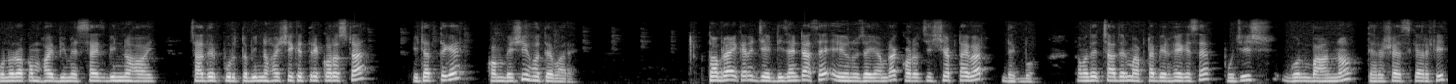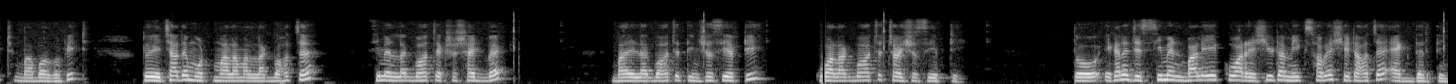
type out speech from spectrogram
কোনো রকম হয়, বিমের সাইজ ভিন্ন হয়, ছাদের পুরুত্ব ভিন্ন হয়, সেক্ষেত্রে খরচটা এটার থেকে কম বেশি হতে পারে। তো আমরা এখানে যে ডিজাইনটা আছে, এই অনুযায়ী আমরা খরচের হিসাবটা এবার দেখব। তো আমাদের ছাদের মাপটা বের হয়ে গেছে, পঁচিশ গুণ বাহান্ন, তেরোশো স্কোয়ার ফিট বা বর্গ ফিট তো এই ছাদে মোট মালামাল লাগবে হচ্ছে, সিমেন্ট লাগবে হচ্ছে একশো ষাট ব্যাগ, বালি লাগবে হচ্ছে তিনশো সিএফটি, কুয়া লাগবে হচ্ছে ছয়শো সিএফটি। তো এখানে যে সিমেন্ট, বালি, কুয়ার রেশিওটা মিক্স হবে, সেটা হচ্ছে এক দেড় তিন।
